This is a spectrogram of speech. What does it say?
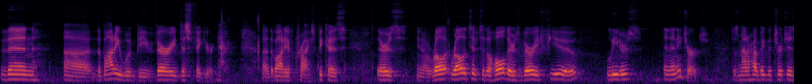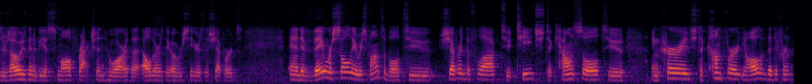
then uh, the body would be very disfigured, uh, the body of Christ, because there's, you know, rel- relative to the whole, there's very few leaders in any church. Doesn't matter how big the church is, there's always going to be a small fraction who are the elders, the overseers, the shepherds. And if they were solely responsible to shepherd the flock, to teach, to counsel, to encourage, to comfort, you know, all of the different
